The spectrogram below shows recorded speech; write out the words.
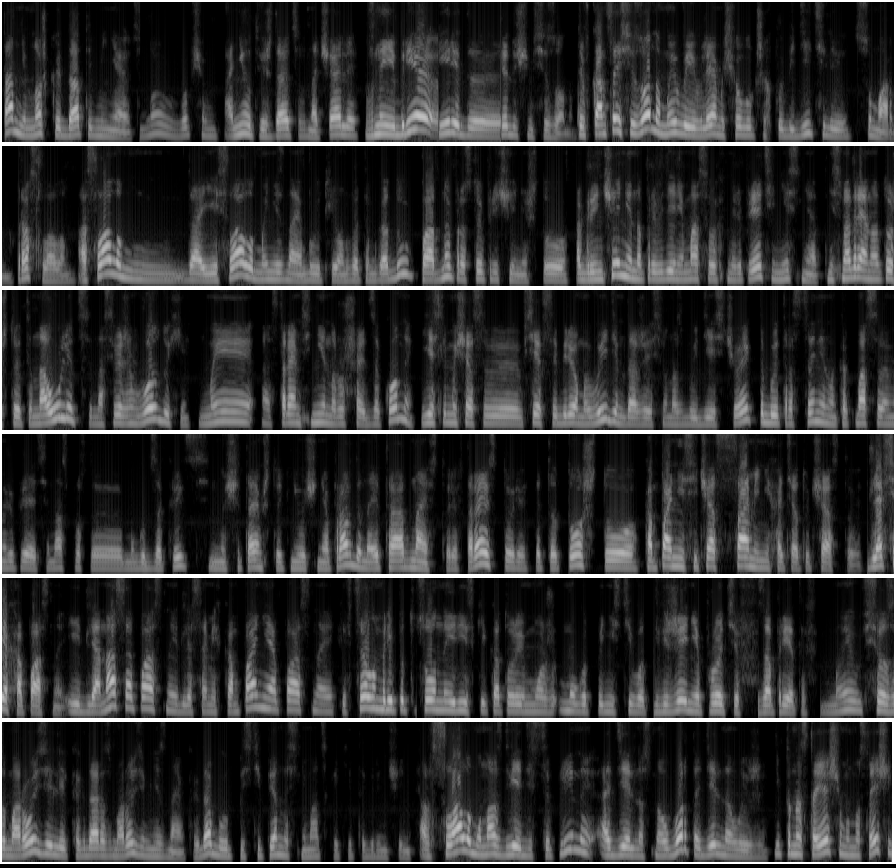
там немножко даты меняются. Ну, в общем, они утверждаются в начале, в ноябре перед э, следующим сезоном. И в конце сезона мы выявляем еще лучших победителей суммарно. Про слалом. А слалом, да, есть слалом, мы не знаем, будет ли он в этом году, по одной простой причине, что ограничения на проведение массовых мероприятий не снят. Несмотря на то, что это на улице, на свежем воздухе, мы э, стараемся не нарушать законы. Если мы сейчас э, всех соберем и выйдем, даже если у нас будет 10 человек, это будет расценено как массовое мероприятие. Нас просто могут закрыть, но считаем, что это не очень оправданно. Это одна история. Вторая история – это то, что компании сейчас сами не хотят участвовать. Для всех опасно. И для нас опасно, и для самих компаний опасно. И в целом репутационные риски, которые мож- могут понести вот движение против запретов. Мы все заморозили. Когда разморозим, не знаем. Когда будут постепенно сниматься какие-то ограничения. А в слалом у нас две дисциплины. Отдельно сноуборд, отдельно лыжи. И по-настоящему настоящий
